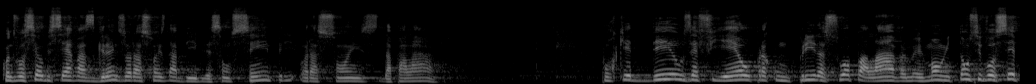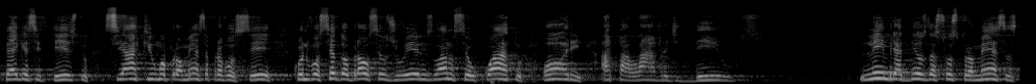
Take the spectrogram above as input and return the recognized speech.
Quando você observa as grandes orações da Bíblia, são sempre orações da palavra. Porque Deus é fiel para cumprir a sua palavra, meu irmão. Então, se você pega esse texto, se há aqui uma promessa para você, quando você dobrar os seus joelhos lá no seu quarto, ore a palavra de Deus. Lembre a Deus das suas promessas,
